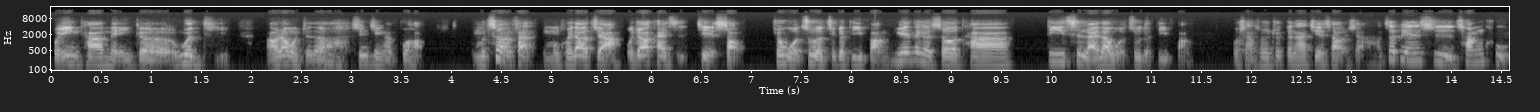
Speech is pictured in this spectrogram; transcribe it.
回应他每一个问题，然后让我觉得心情很不好。我们吃完饭，我们回到家，我就要开始介绍，就我住的这个地方，因为那个时候他第一次来到我住的地方，我想说就跟他介绍一下，这边是仓库，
